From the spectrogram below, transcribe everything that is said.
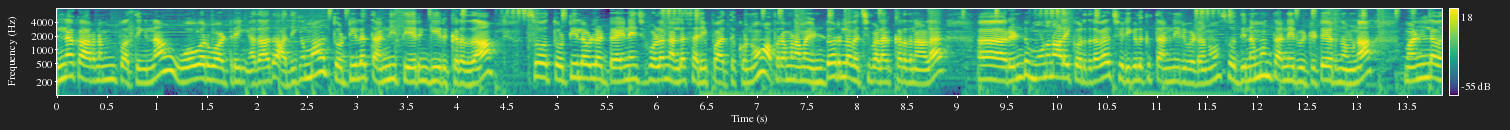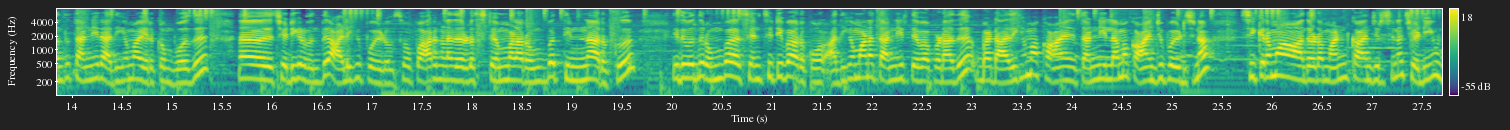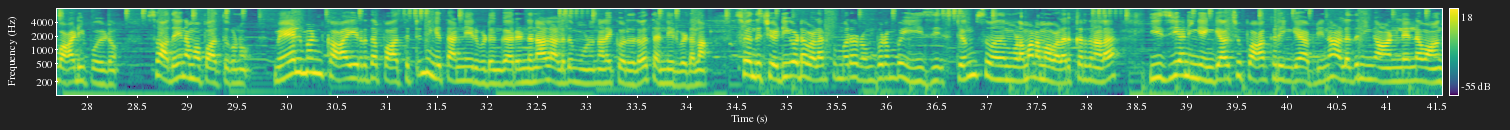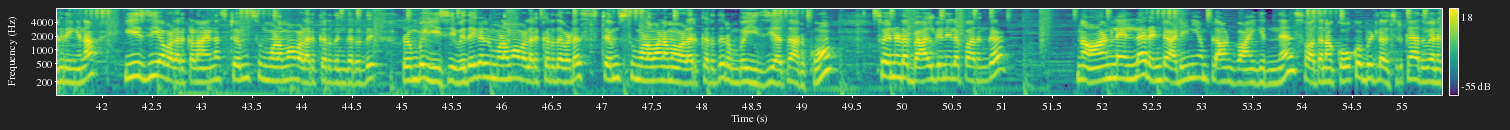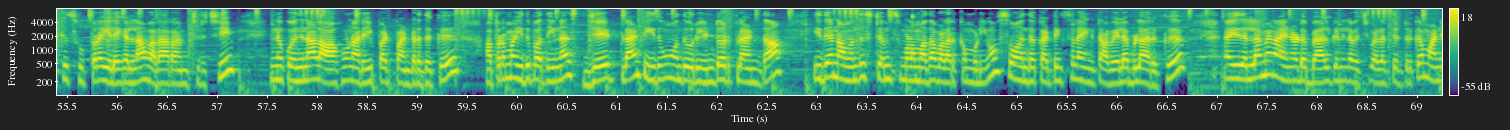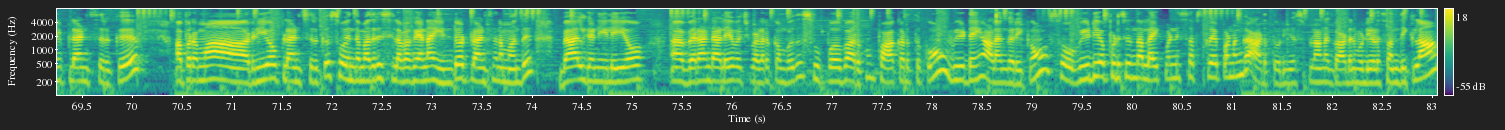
என்ன காரணம்னு பார்த்தீங்கன்னா ஓவர் வாட்டரிங் அதாவது அதிகமாக தொட்டியில் தண்ணி தேங்கி இருக்கிறது தான். ஸோ தொட்டியில் உள்ள ட்ரைனேஜ் போல் நல்லா சரி பார்த்துக்கணும். அப்புறமா நம்ம இன்டோரில் வச்சு வளர்க்குறதுனால ரெண்டு மூணு நாளைக்கு ஒரு தடவை செடிகளுக்கு தண்ணீர் விடணும். ஸோ தினமும் தண்ணீர் விட்டுட்டே இருந்தோம்னா மண்ணில் வந்து தண்ணீர் அதிகமாக இருக்கும்போது செடிகள் வந்து அழுகி போயிடும். ஸோ பாருங்களேன் அதோட ஸ்டெம்மெல்லாம் ரொம்ப தின்னாக இருக்குது இது வந்து ரொம்ப சென்சிட்டிவாக இருக்கும். அதிகமான தண்ணீர் தேவைப்படாது. பட் அதிகமாக காய் தண்ணி இல்லாமல் காய்ஞ்சி போயிடுச்சுன்னா சீக்கிரமாக அதோட மண் காய்ஞ்சிருச்சுன்னா செடியும் வாடி போயிடும். ஸோ அதையும் நம்ம பார்த்துக்கணும். மேல்மண் காயிறத பார்த்துட்டு நீங்கள் தண்ணீர் விடுங்க. ரெண்டு நாள் அல்லது மூணு நாளைக்கு ஒரு தடவை தண்ணீர் விடலாம். ஸோ இந்த செடியோட வளர்ப்பு முறை ரொம்ப ரொம்ப ஈஸி ஸ்டெம்ஸ் மூலமாக நம்ம வளர்க்குறதுனால ஈஸியாக நீங்கள் எங்கேயாச்சும் பார்க்குறீங்க அப்படின்னா அல்லது நீங்கள் ஆன்லைனில் வாங்குறீங்கன்னா ஈஸியாக வளர்க்கலாம். ஏன்னா ஸ்டெம்ஸ் மூலமாக வளர்க்குறதுங்கிறது ரொம்ப ஈஸி விதைகள் மூலமாக வளர்க்குறத விட ஸ்டெம்ஸ் மூலமாக நம்ம வளர்க்குறது ரொம்ப ஈஸியாக தான் இருக்கும். ஸோ என்னோட பால்கனியில் பாருங்கள் நான் ஆன்லைனில் ரெண்டு அடினியம் பிளான்ட் வாங்கியிருந்தேன். ஸோ அதை நான் கோகோ பீட்டில் வச்சுருக்கேன். அதுவும் எனக்கு சூப்பராக இலைகள்லாம் வர ஆரம்பிச்சிருச்சு. இன்னும் கொஞ்ச நாள் ஆகும் நான் ரீபார்ட் பண்ணுறதுக்கு அப்புறமா இது பார்த்திங்கன்னா ஜேட் பிளான்ட் இதுவும் வந்து ஒரு இண்டோர் பிளான்ட் தான். இதை நான் வந்து ஸ்டெம்ஸ் மூலமாக தான் வளர்க்க முடியும். ஸோ இந்த கட்டிங்ஸ் எல்லாம் என்கிட்ட அவைலபிளாக இருக்குது இது எல்லாமே நான் என்னோட பால்கனியில் வச்சு வளர்த்துட்ருக்கேன் மணி பிளான்ட்ஸ் இருக்குது அப்புறமா ரியோ பிளான்ட்ஸ் இருக்குது ஸோ இந்த மாதிரி சில வகையான இண்டோர் பிளான்ட்ஸை நம்ம வந்து பால்கனிலேயோ வெராண்டாலேயோ வச்சு வளர்க்கும் போது சூப்பராக இருக்கும். பார்க்குறதுக்கும் வீட்டையும் அலங்கரிக்கும். ஸோ வீடியோ பிடிச்சிருந்தா லைக் பண்ணி சப்ஸ்கிரைப் பண்ணுங்கள் அடுத்த ஒரு யூஸ்ஃபுல்லான கார்டன் வீடியோவில் சந்திக்கலாம்.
